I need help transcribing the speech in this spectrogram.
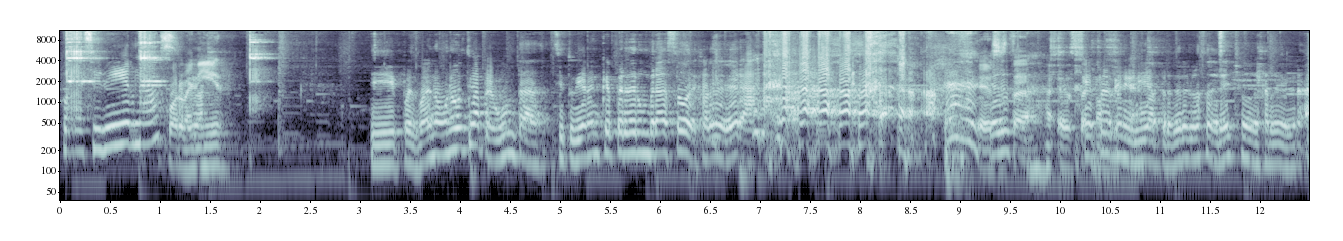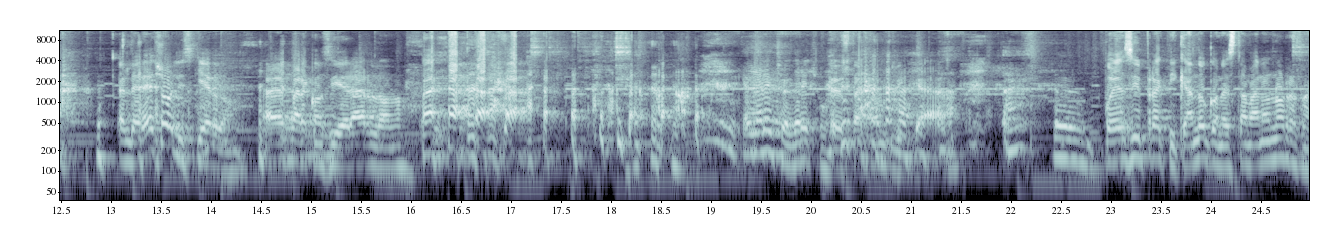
por recibirnos. por venir. Y pues bueno, una última pregunta. Si tuvieran que perder un brazo o dejar de beber, ah, Está, está ¿qué preferiría? ¿Perder el brazo derecho o dejar de beber? ¿El derecho o el izquierdo? A ver, para considerarlo, ¿no? El derecho, el derecho. Está complicado. Puedes ir practicando con esta mano, ¿no, Rafa?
